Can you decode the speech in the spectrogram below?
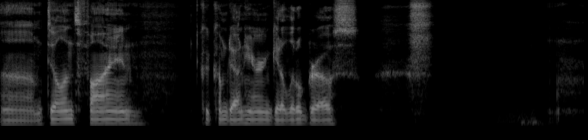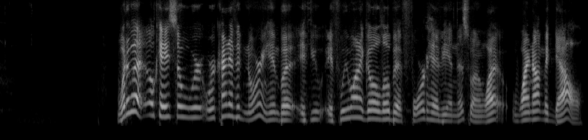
Um, Dillon's fine. Could come down here and get a little gross. What about okay? So we're we're kind of ignoring him, but if you if we want to go a little bit Ford heavy in this one, why why not McDowell?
